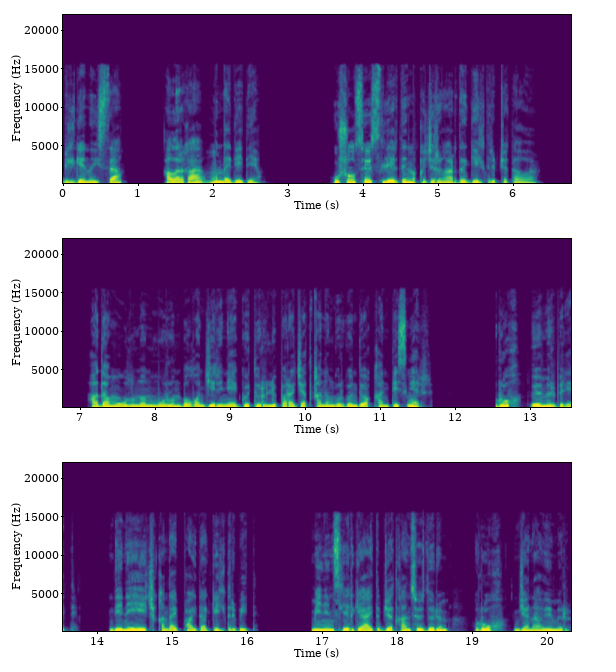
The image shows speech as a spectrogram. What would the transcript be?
билген ыйса аларга мындай деди. Ушул сөз силердин кыжырыңарды келтирип жатабы. Адам уулунун мурун болгон жерине көтөрүлүп бара жатканын көргөндө кантесиңер? Рух өмүр берет дене эч кандай пайда келтирбейт. Менин силерге айтып жаткан сөздөрүм рух жана өмүр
